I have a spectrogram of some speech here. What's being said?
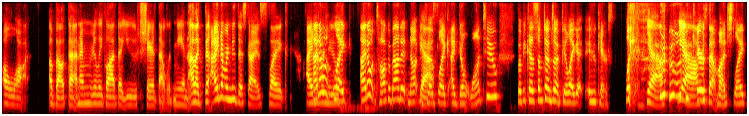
a lot about that and i'm really glad that you shared that with me and i like that i never knew this guys like i, I don't knew like I don't talk about it not Yeah. because like I don't want to, but because sometimes I feel like who cares? Like Yeah, who yeah. cares that much? Like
